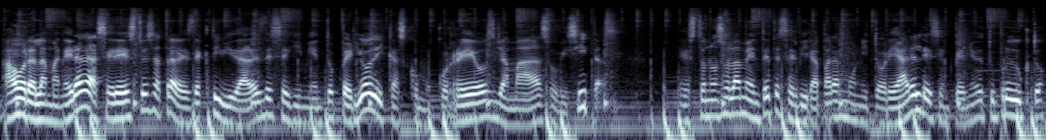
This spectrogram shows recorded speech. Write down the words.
Ahora, la manera de hacer esto es a través de actividades de seguimiento periódicas como correos, llamadas o visitas. Esto no solamente te servirá para monitorear el desempeño de tu producto,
